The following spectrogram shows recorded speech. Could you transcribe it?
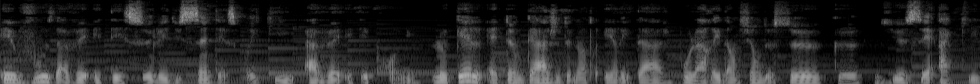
et vous avez été scellés du Saint-Esprit qui avait été promis, lequel est un gage de notre héritage pour la rédemption de ceux que Dieu s'est acquis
